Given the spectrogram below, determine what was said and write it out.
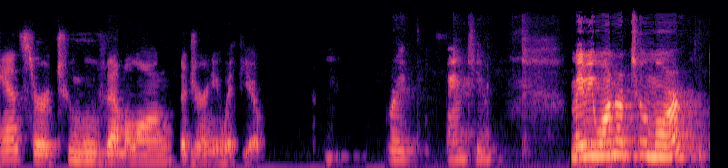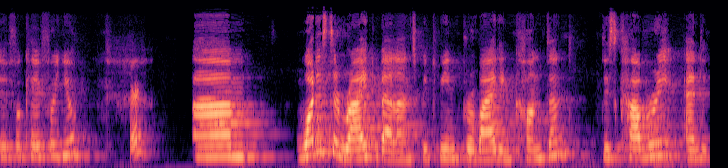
answer to move them along the journey with you. Great, thank you. Maybe one or two more, if okay for you. Sure. Um, what is the right balance between providing content, discovery, and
